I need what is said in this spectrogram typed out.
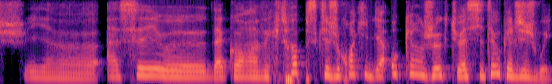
Je suis euh, assez euh, d'accord avec toi parce que je crois qu'il n'y a aucun jeu que tu as cité auquel j'ai joué.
